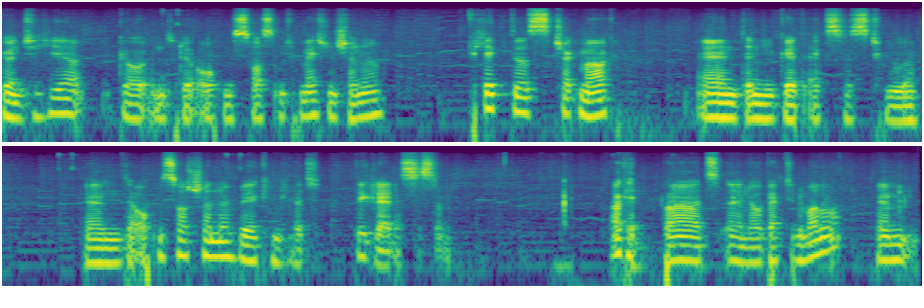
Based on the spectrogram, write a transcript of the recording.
go into here, go into the open source information channel, click this check mark, and then you get access to um, the open source channel where you can get the glider system. Okay, but uh, now back to the model. Um,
